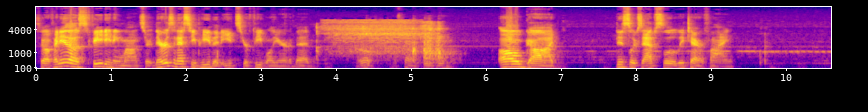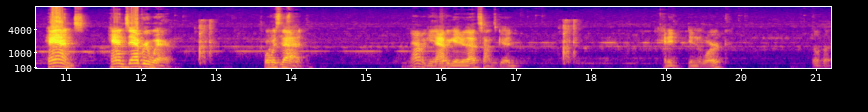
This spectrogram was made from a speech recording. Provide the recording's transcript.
So if any of those feet-eating monsters... There is an SCP that eats your feet while you're in a bed. Oh, that's kind of creepy. Oh god. This looks absolutely terrifying. Hands! Hands everywhere! What was that? Navigator. Navigator, that sounds good. And it didn't work? Delta.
